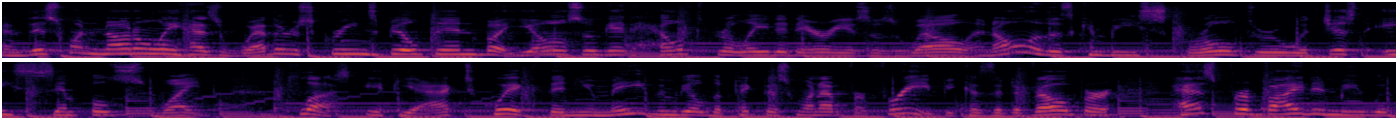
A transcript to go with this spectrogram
And this one not only has weather screens built in, but you also get health related areas as well. And all of this can be scrolled through with just a simple swipe. Plus, if you act quick, then you may even be able to pick this one up for free because the developer has provided me with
